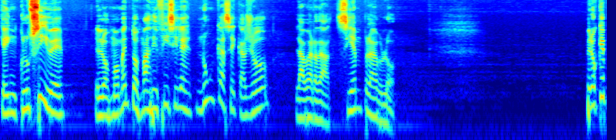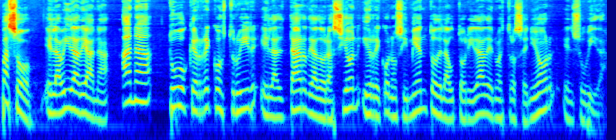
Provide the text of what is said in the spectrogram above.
que inclusive en los momentos más difíciles nunca se cayó la verdad, siempre habló. Pero ¿qué pasó en la vida de Ana? Ana tuvo que reconstruir el altar de adoración y reconocimiento de la autoridad de nuestro Señor en su vida.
